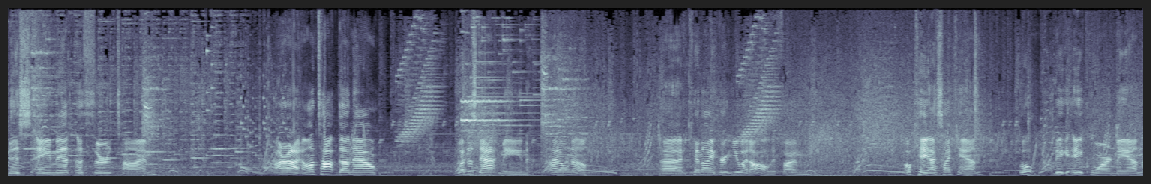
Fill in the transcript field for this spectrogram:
Miss aim it a third time. Alright, I'm on top though now. What does that mean? I don't know. Uh, can I hurt you at all if I'm... Okay, yes I can. Oh, big acorn man.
